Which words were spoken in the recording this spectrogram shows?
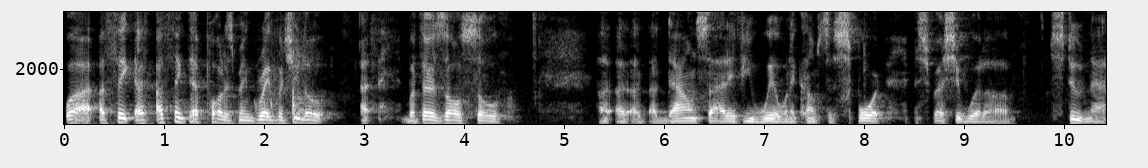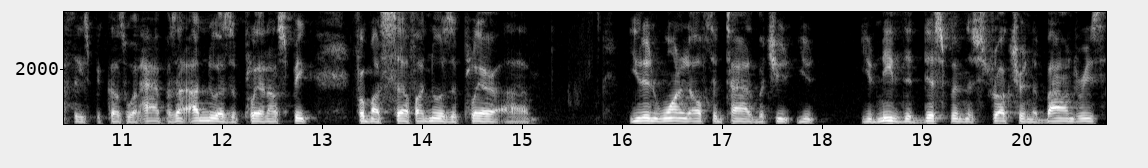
Well, I think I, think that part has been great, but you know, I, but there's also a, a, a, downside, if you will, when it comes to sport, especially with uh, student athletes, because what happens, I, I, knew as a player, and I'll speak for myself, I knew as a player, uh, you didn't want it oftentimes, but you you you needed the discipline, the structure, and the boundaries.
